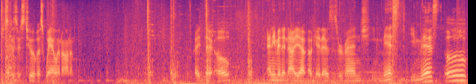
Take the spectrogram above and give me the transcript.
Just because there's two of us wailing on him. Right there. Oh. Any minute now, yep. Okay, there's his revenge. He missed. He missed. Oh.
